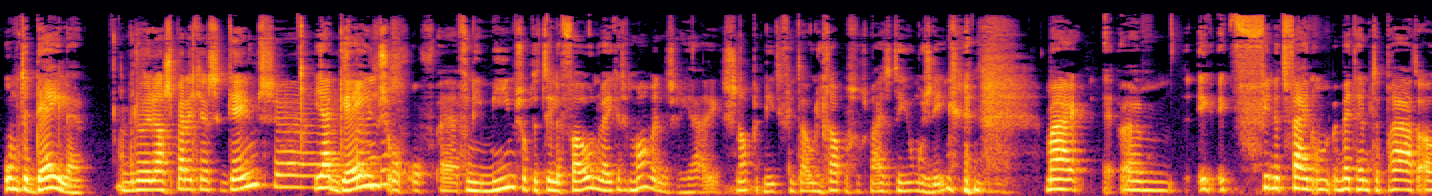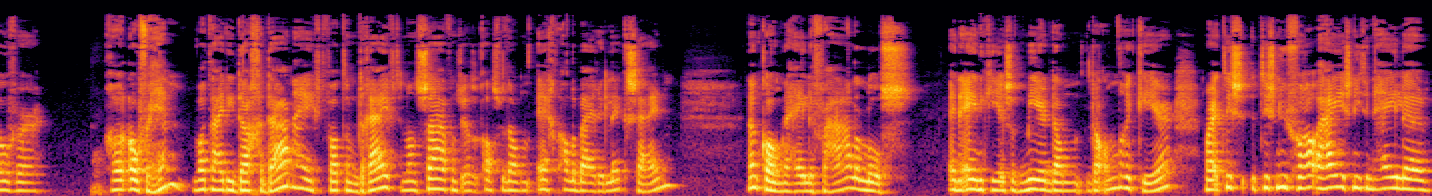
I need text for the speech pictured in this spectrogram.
om te delen. En bedoel je dan spelletjes, games? eh, Ja, games of, of eh, van die memes op de telefoon. Weet je, als mam en zeg ja, ik snap het niet. Ik vind het ook niet grappig. Volgens mij is het een jongensding. maar ehm, ik, ik vind het fijn om met hem te praten over, gewoon over hem. Wat hij die dag gedaan heeft, wat hem drijft. En dan s'avonds, als, als we dan echt allebei relaxed zijn, dan komen de hele verhalen los. En de ene keer is het meer dan de andere keer. Maar het is, het is nu vooral, hij is niet een hele,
